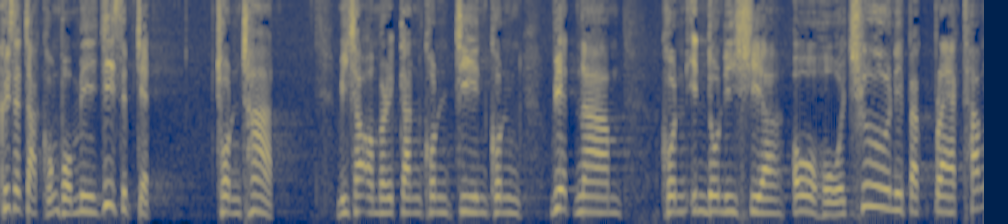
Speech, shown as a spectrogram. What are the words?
คริสตจักรของผมมี 27 ชนชาติ มีชาวอเมริกันคนจีน คนเวียดนาม คนอินโดนีเซีย โอ้โห ชื่อนี่แปลกๆทั้ง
